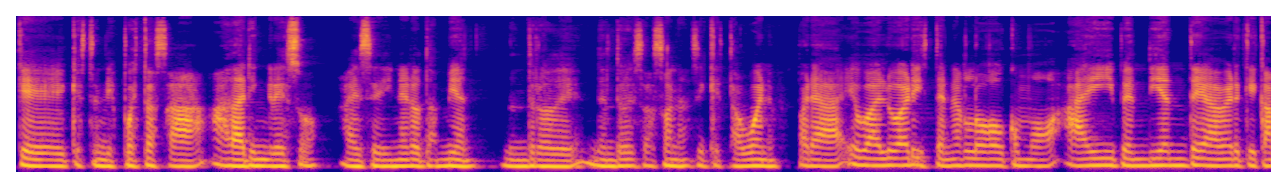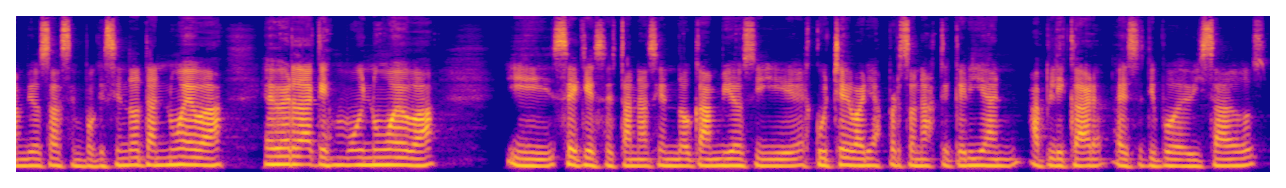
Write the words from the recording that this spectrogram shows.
que, estén dispuestas a, dar ingreso a ese dinero también dentro de, dentro de esa zona. Así que está bueno para evaluar y tenerlo como ahí pendiente a ver qué cambios hacen, porque siendo tan nueva, es verdad que es muy nueva y sé que se están haciendo cambios y escuché varias personas que querían aplicar a ese tipo de visados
